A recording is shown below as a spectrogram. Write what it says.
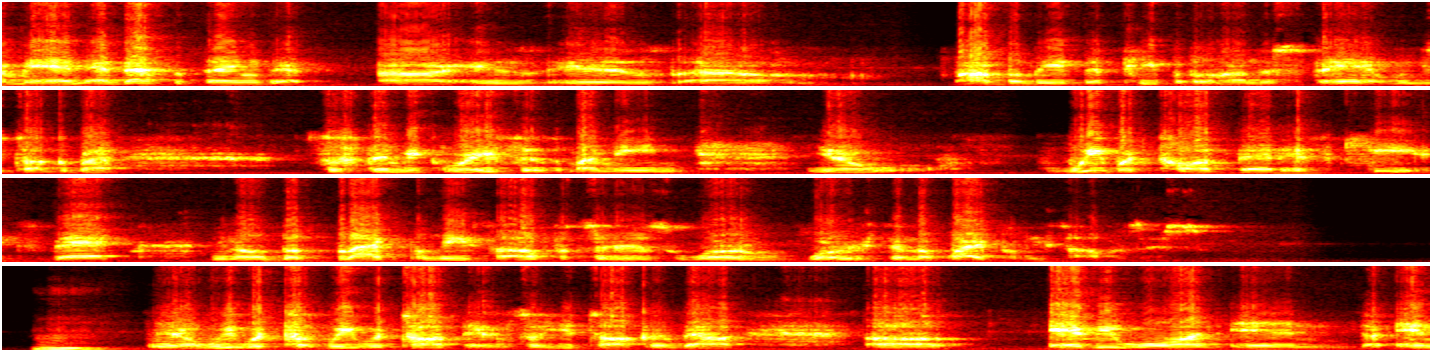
I mean, and, and that's the thing that uh, is is um, I believe that people don't understand when you talk about systemic racism. I mean, you know, we were taught that as kids that you know the black police officers were worse than the white police officers. Hmm. You know, we were t- we were taught that, and so you're talking about uh, everyone in in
